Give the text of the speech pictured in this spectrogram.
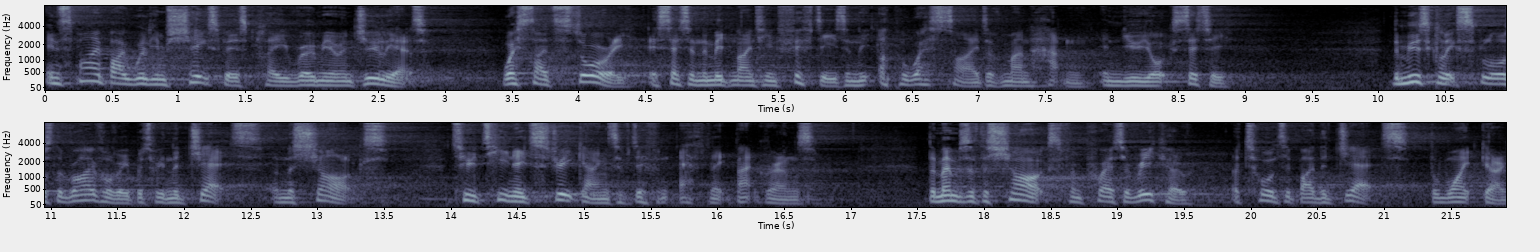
Inspired by William Shakespeare's play Romeo and Juliet, West Side Story is set in the mid 1950s in the Upper West Side of Manhattan in New York City. The musical explores the rivalry between the Jets and the Sharks, two teenage street gangs of different ethnic backgrounds. The members of the Sharks from Puerto Rico are taunted by the Jets, the white gang.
